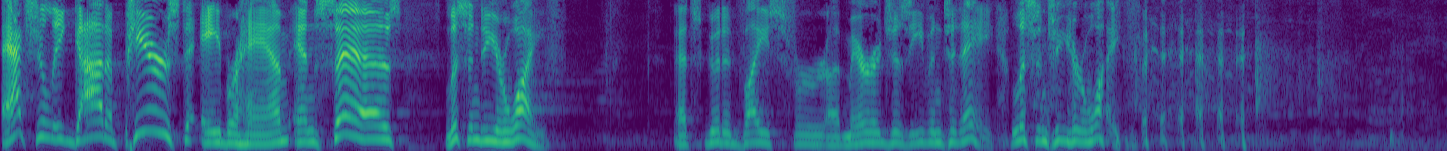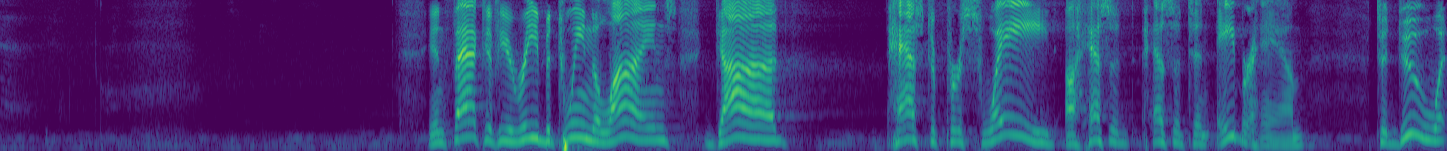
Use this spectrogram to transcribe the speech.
actually, God appears to Abraham and says, Listen to your wife. That's good advice for uh, marriages even today. Listen to your wife. In fact, if you read between the lines, God has to persuade a hesitant Abraham to do what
